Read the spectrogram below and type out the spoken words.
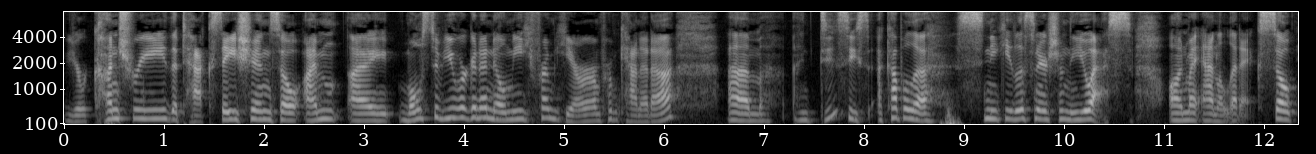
your country the taxation. So i'm i most of you are going to know me from here. I'm from canada. Um, i do see a couple of sneaky listeners from the us on my analytics. So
